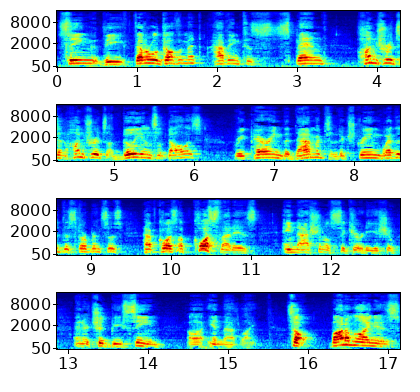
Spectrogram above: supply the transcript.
seeing the federal government having to spend hundreds and hundreds of billions of dollars repairing the damage that extreme weather disturbances have caused. Of course, that is a national security issue, and it should be seen uh, in that light. So, bottom line is,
